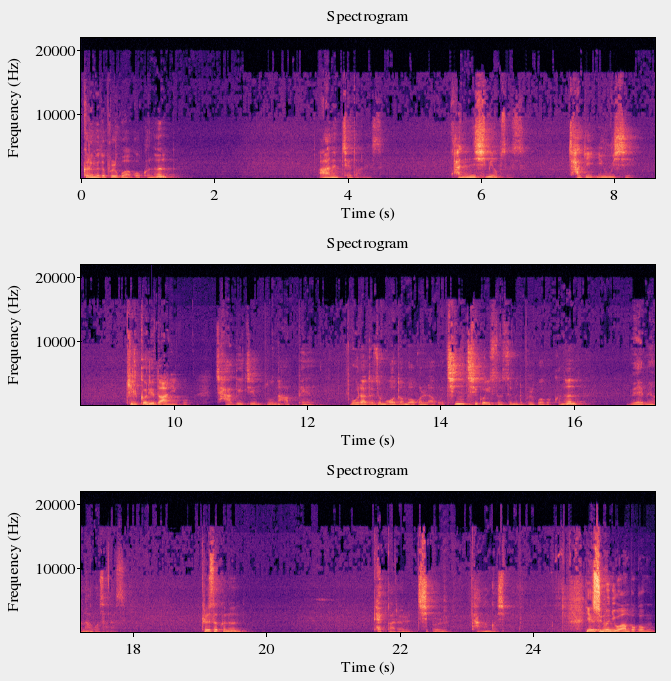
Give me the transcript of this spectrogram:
그럼에도 불구하고 그는 아는 채도 안 했어요. 관심이 없었어요. 자기 이웃이 길거리도 아니고 자기 집 문 앞에 뭐라도 좀 얻어 먹으려고 진치고 있었음에도 불구하고 그는 외면하고 살았어요. 그래서 그는 대가를 지불 당한 것입니다. 예수님은 요한복음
